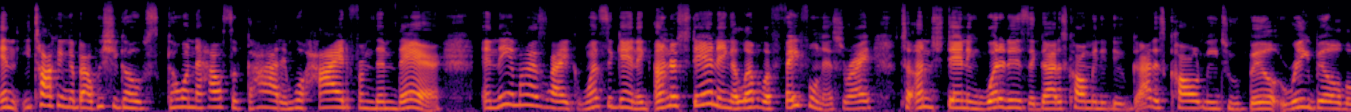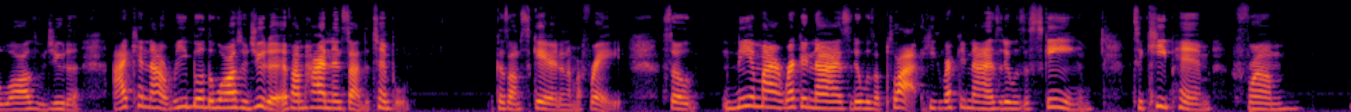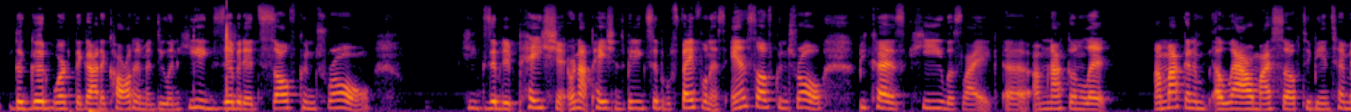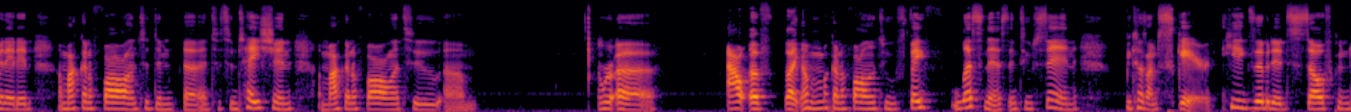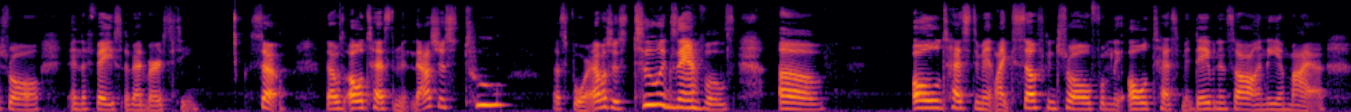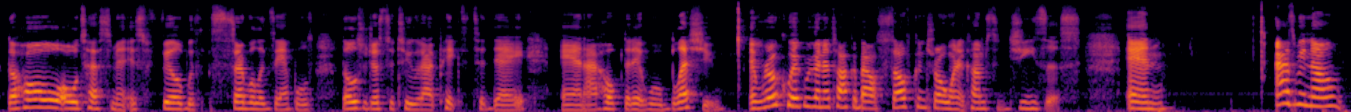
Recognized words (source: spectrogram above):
and you talking about we should go go in the house of God and we'll hide from them there. And Nehemiah's like once again understanding a level of faithfulness, right? To understanding what it is that God has called me to do. God has called me to build rebuild the walls of Judah. I cannot rebuild the walls of Judah if I'm hiding inside the temple because I'm scared and I'm afraid. So Nehemiah recognized that it was a plot. He recognized that it was a scheme to keep him from the good work that God had called him to do, and he exhibited self control. He exhibited patience, or not patience, but he exhibited faithfulness and self control because he was like, uh, I'm not going to let I'm not going to allow myself to be intimidated. I'm not going to fall into uh, into temptation. I'm not going to fall into um uh out of like I'm not going to fall into faithlessness into sin because I'm scared. He exhibited self-control in the face of adversity. So, that was Old Testament. That was just two, that's four. That was just two examples of Old Testament, like self control from the Old Testament, David and Saul and Nehemiah. The whole Old Testament is filled with several examples. Those are just the two that I picked today, and I hope that it will bless you. And real quick, we're going to talk about self control when it comes to Jesus. And as we know,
